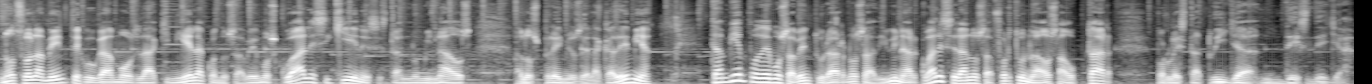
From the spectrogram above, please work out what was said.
No solamente jugamos la quiniela cuando sabemos cuáles y quiénes están nominados a los premios de la Academia, también podemos aventurarnos a adivinar cuáles serán los afortunados a optar por la estatuilla desde ya.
